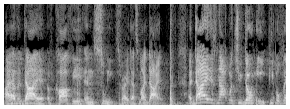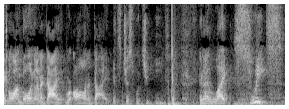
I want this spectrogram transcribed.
I have a diet of coffee and sweets, right? That's my diet. A diet is not what you don't eat. People think, oh, I'm going on a diet. We're all on a diet. It's just what you eat. And I like sweets.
